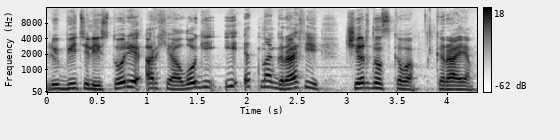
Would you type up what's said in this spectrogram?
любителей истории, археологии и этнографии Черденского края.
